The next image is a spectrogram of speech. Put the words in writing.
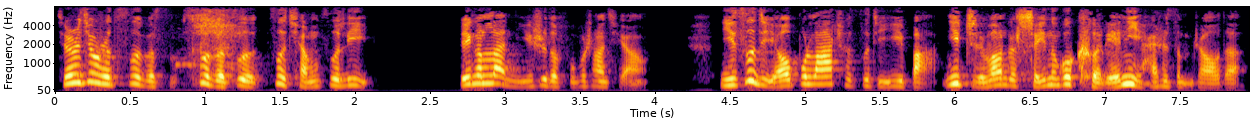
其实就是四个四四个字：自强自立，别跟烂泥似的扶不上墙。你自己要不拉扯自己一把，你指望着谁能够可怜你，还是怎么着的？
